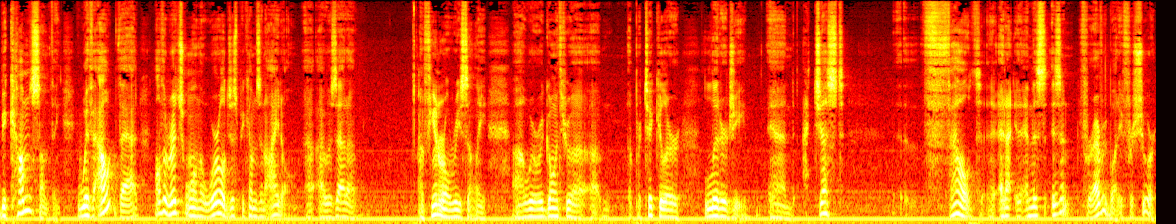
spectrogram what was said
becomes something. Without that, all the ritual in the world just becomes an idol. I, I was at a, a funeral recently uh, where we were going through a, a, a particular liturgy, and I just felt, and, I, and this isn't for everybody for sure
